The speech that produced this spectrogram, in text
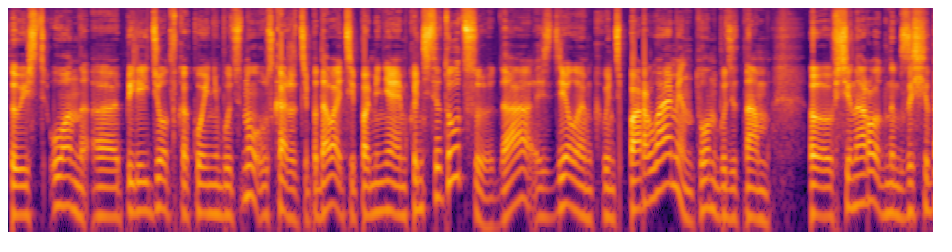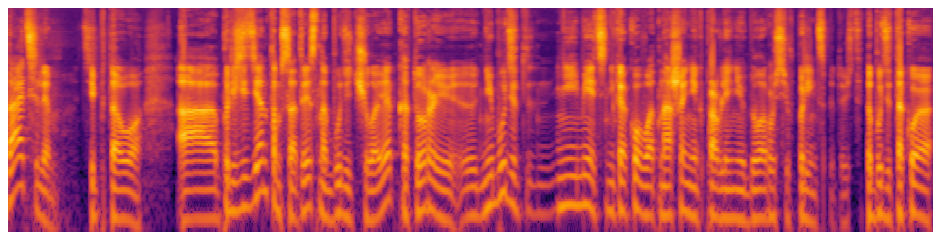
то есть он э, перейдет в какой-нибудь, ну, скажет, типа, давайте поменяем конституцию, да, сделаем какой-нибудь парламент, он будет там э, всенародным заседателем, типа того. А президентом, соответственно, будет человек, который э, не будет не иметь никакого отношения к правлению Беларуси в принципе. То есть это будет такое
